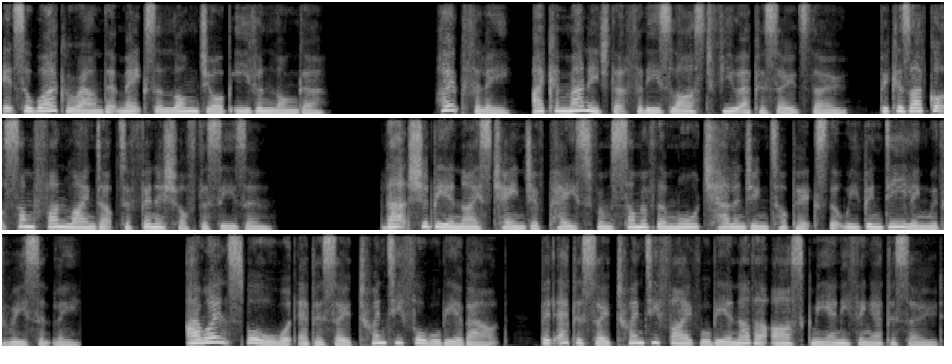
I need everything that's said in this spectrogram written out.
it's a workaround that makes a long job even longer. Hopefully, I can manage that for these last few episodes though, because I've got some fun lined up to finish off the season. That should be a nice change of pace from some of the more challenging topics that we've been dealing with recently. I won't spoil what episode 24 will be about, but episode 25 will be another Ask Me Anything episode.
